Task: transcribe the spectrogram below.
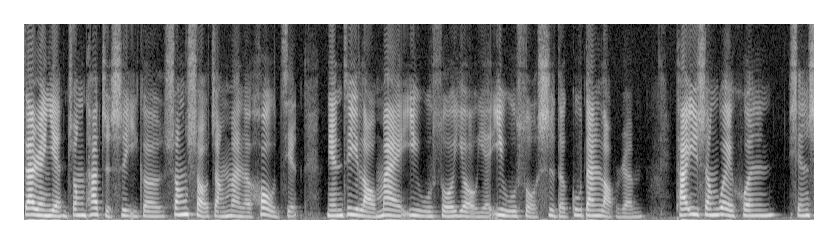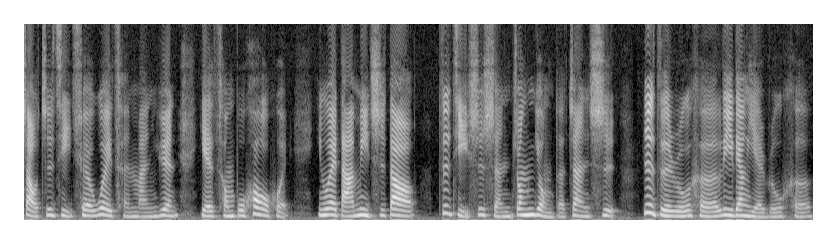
在人眼中，他只是一个双手长满了厚茧、年纪老迈、一无所有也一无所事的孤单老人。他一生未婚，鲜少知己，却未曾埋怨，也从不后悔，因为达密知道自己是神忠勇的战士，日子如何，力量也如何。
